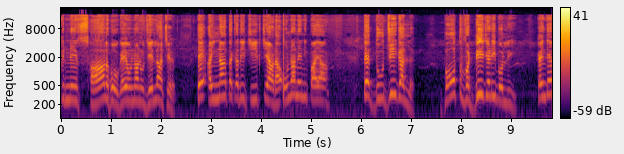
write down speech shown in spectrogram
ਕਿੰਨੇ ਸਾਲ ਹੋ ਗਏ ਉਹਨਾਂ ਨੂੰ ਜੇਲ੍ਹਾਂ 'ਚ ਤੇ ਇੰਨਾ ਤਾਂ ਕਦੀ ਚੀਕ ਝਾੜਾ ਉਹਨਾਂ ਨੇ ਨਹੀਂ ਪਾਇਆ। ਤੇ ਦੂਜੀ ਗੱਲ, ਬਹੁਤ ਵੱਡੀ ਜਿਹੜੀ ਬੋਲੀ, ਕਹਿੰਦੇ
